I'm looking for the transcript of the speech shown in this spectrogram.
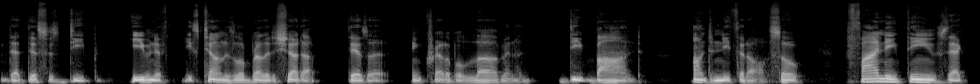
that this is deep. Even if he's telling his little brother to shut up, there's an incredible love and a deep bond underneath it all. So finding themes that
